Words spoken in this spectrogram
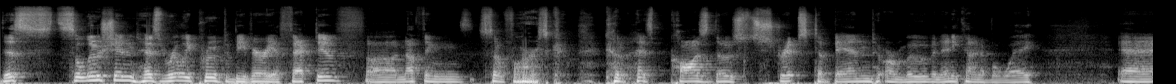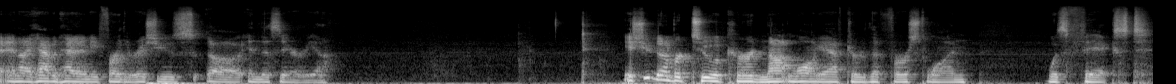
This solution has really proved to be very effective. Uh, nothing so far has, has caused those strips to bend or move in any kind of a way. and I haven't had any further issues uh, in this area. Issue number two occurred not long after the first one was fixed.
